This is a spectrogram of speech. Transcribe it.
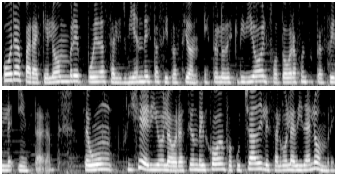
ora para que el hombre pueda salir bien de esta situación. Esto lo describió el fotógrafo en su perfil de Instagram. Según Frigerio, la oración del joven fue escuchada y le salvó la vida al hombre.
